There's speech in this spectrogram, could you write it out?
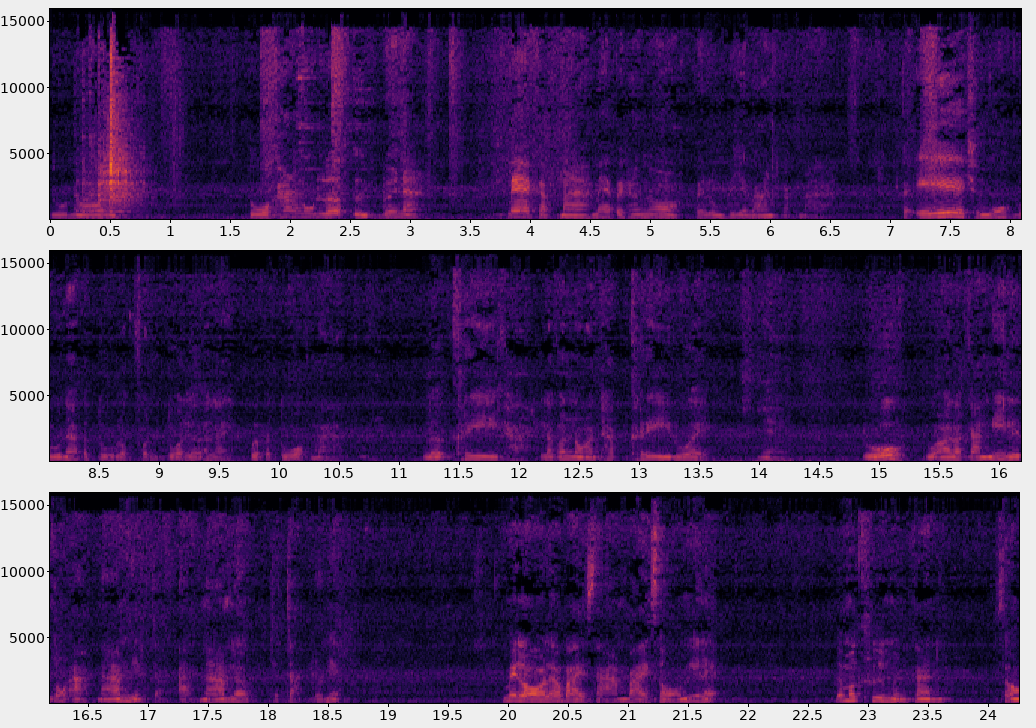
ดูนอน ตัวข้างนู้นเลอะอึด้วยนะ แม่กลับมาแม่ไปข้างนอก ไปโรงพยาบาลกลับมา ก็เอ๊ะชะโงกดูหน้าประตูหลบฝนตัวเลอะอะไร เปิดประตูออกมา เลอะครี่ค่ะ แล้วก็นอนทับครี่ด้วยเนี่ยดูดูเอาละกันนี่เลยต้องอาบน้ำเนี่ยจะอาบน้ำแล้วจะจับแล้วเนี่ย ไม่รอแล้วบ่ายสามบ่ายสองนี่แหละ แล้วเมื่อคืนเหมือนกันสอง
